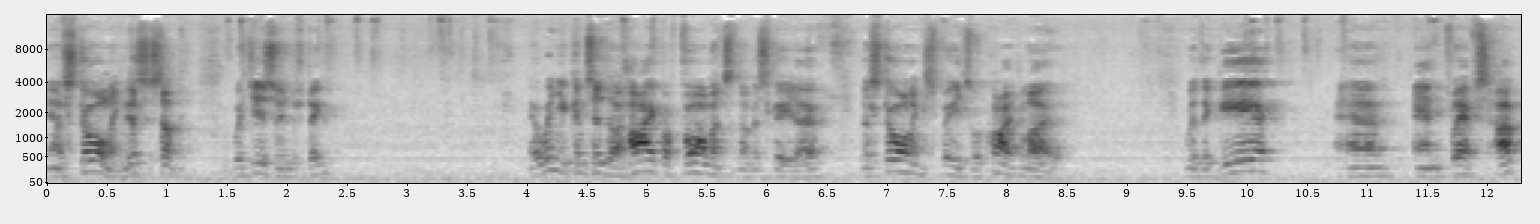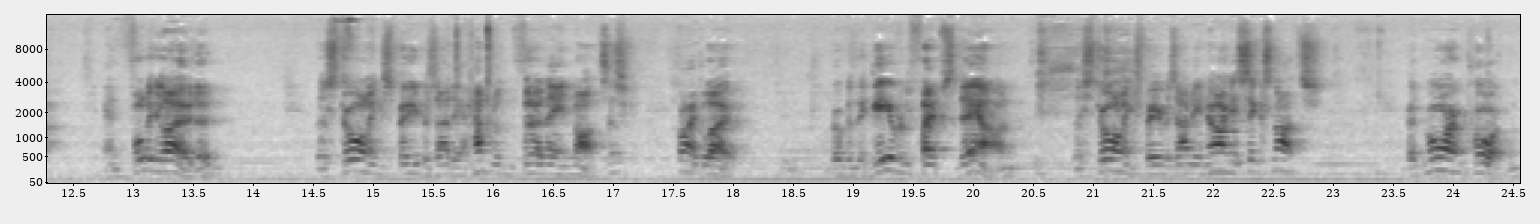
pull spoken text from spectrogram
Now stalling, this is something which is interesting. Now when you consider the high performance of the Mosquito, the stalling speeds were quite low. With the gear um, and flaps up and fully loaded, the stalling speed was only 113 knots. That's quite low. But with the gear and flaps down, the stalling speed was only 96 knots. But more important,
